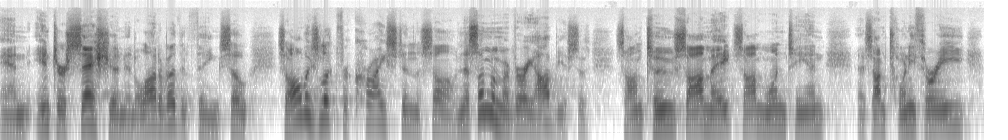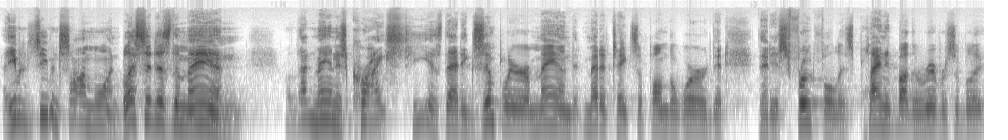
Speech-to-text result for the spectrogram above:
and intercession and a lot of other things. So, so always look for Christ in the psalm. Now, some of them are very obvious Psalm 2, Psalm 8, Psalm 110, uh, Psalm 23, even, even Psalm 1. Blessed is the man that man is Christ. He is that man that meditates upon the word, that, that is fruitful, is planted by the rivers of, li-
